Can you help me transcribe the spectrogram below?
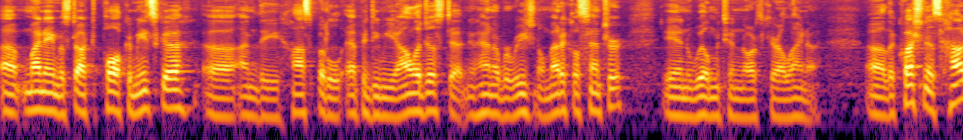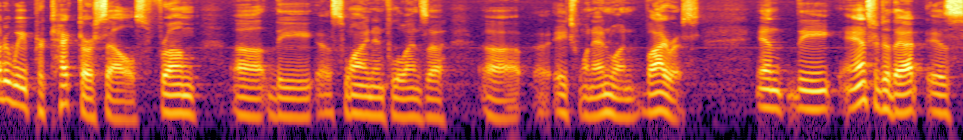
Uh, my name is Dr. Paul Kamitsuka. Uh, I'm the hospital epidemiologist at New Hanover Regional Medical Center in Wilmington, North Carolina. Uh, the question is, how do we protect ourselves from uh, the uh, swine influenza H1N1 uh, virus? And the answer to that is,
